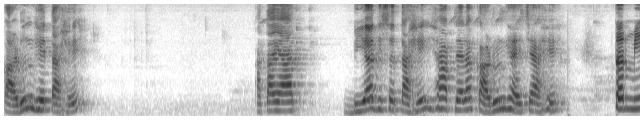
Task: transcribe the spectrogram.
काढून घेत आहे. आता यात बिया दिसत आहे ह्या आपल्याला काढून घ्यायच्या आहे. तर मी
